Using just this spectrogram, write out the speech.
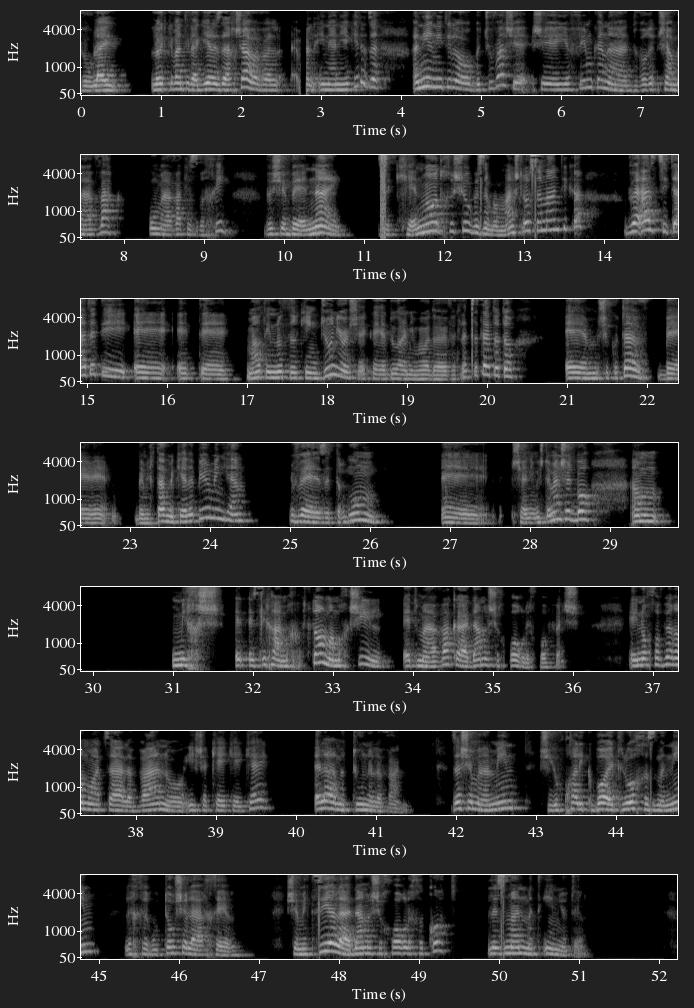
ואולי לא התכוונתי להגיע לזה עכשיו, אבל, אבל הנה אני אגיד את זה, אני עניתי לו בתשובה ש, שיפים כאן הדברים, שהמאבק הוא מאבק אזרחי, ושבעיניי זה כן מאוד חשוב וזה ממש לא סמנטיקה, ואז ציטטתי אה, את אה, מרטין לותר קינג ג'וניור, שכידוע אני מאוד אוהבת לצטט אותו, אה, שכותב ב, במכתב מכלא בירמינגהם, וזה תרגום אה, שאני משתמשת בו, המחש... אה, סליחה, המחסום המכשיל את מאבק האדם השחור לחופש אינו חבר המועצה הלבן או איש ה-KKK, אלא המתון הלבן. זה שמאמין שיוכל לקבוע את לוח הזמנים לחירותו של האחר, שמציע לאדם השחור לחכות לזמן מתאים יותר.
